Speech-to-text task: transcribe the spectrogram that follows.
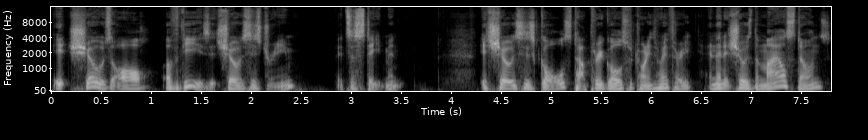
it shows all of these. It shows his dream, it's a statement. It shows his goals, top three goals for 2023. And then it shows the milestones,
